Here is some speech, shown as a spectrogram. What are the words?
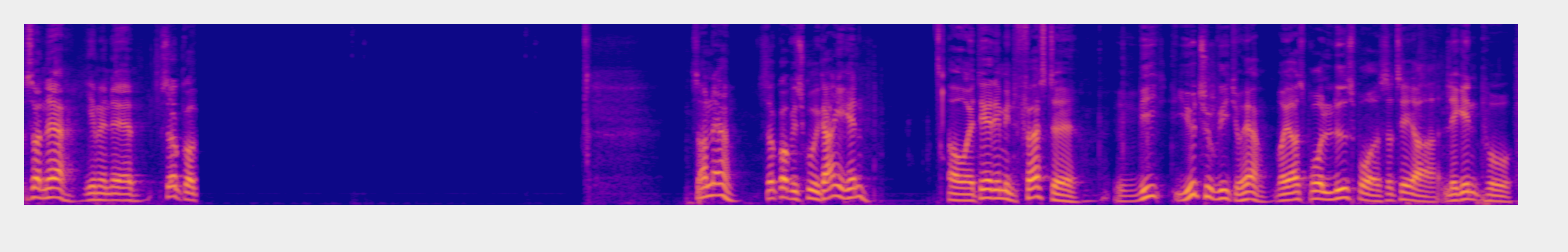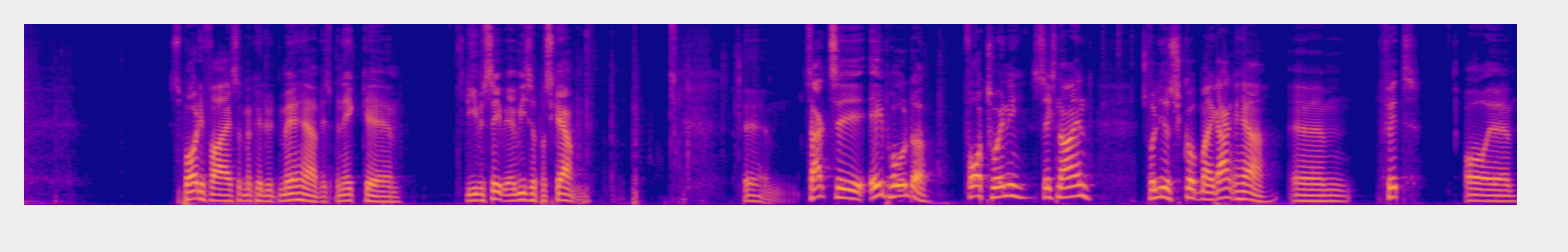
Sådan der. Jamen, øh, så går Sådan der. Så går vi sgu i gang igen. Og øh, det her det er min første øh, vi- YouTube-video her, hvor jeg også bruger lydsporet så til at lægge ind på Spotify, så man kan lytte med her, hvis man ikke øh, lige vil se, hvad jeg viser på skærmen. Øh, tak til Ape Holder, 42069 for lige at skubbe mig i gang her. Øh, fedt. Og øh,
